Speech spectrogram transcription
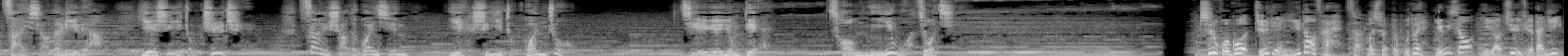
再小的力量也是一种支持，再少的关心也是一种关注。节约用电，从你我做起。吃火锅只点一道菜，怎么选都不对。营销也要拒绝单一。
